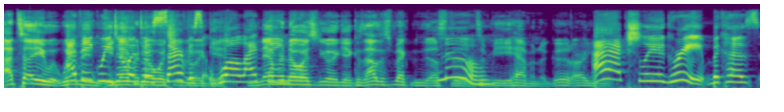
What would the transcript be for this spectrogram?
I tell you, with women, think we do a disservice. Well, I you never think- know what you're gonna get because I was expecting us No. to, to be having a good argument. I actually agree because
